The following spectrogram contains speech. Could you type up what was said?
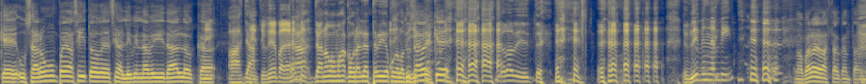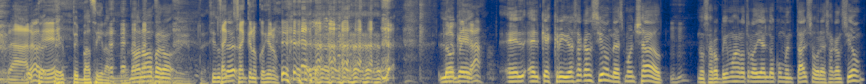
que usaron un pedacito que decía Living la vida loca? Sí. Ah, ya. Si tú quieres pagar, Ya, ya no vamos a cobrarle este video porque lo Tú dijiste. sabes que Ya lo dijiste. Living the beat. no, pero él ha estado cantando. Claro, Te- te- eh. Estoy vacilando. No, no, pero si tú te- ¿Sabes sabes que nos cogieron? lo que verdad. El, el que escribió esa canción, Desmond Child, nosotros vimos el otro día el documental sobre esa canción,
